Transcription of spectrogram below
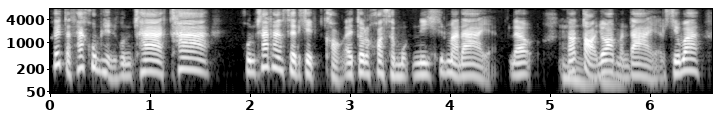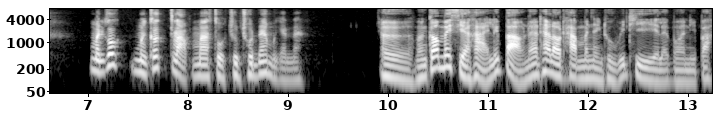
เฮ้ยแต่ถ้าคุณเห็นคุณค่าค่าคุณค่าทางเศรษฐกิจของไอ้ตัวละครสมุดนี้ขึ้นมาได้อะแล้วแล้วต่อยอดมันได้อะคิดว่ามันก็มันก็กลับมาสู่ชุมชนได้เหมือนกันนะเออ มันก็ไม่เสียหายหรือเปล่านะ ถ้าเราทำมันอย่างถูกวิธีอะไรประมาณนี้ปะ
